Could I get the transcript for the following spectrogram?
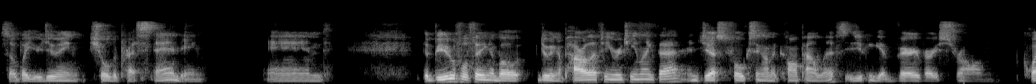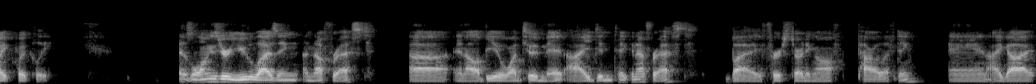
So, but you're doing shoulder press standing, and the beautiful thing about doing a powerlifting routine like that and just focusing on the compound lifts is you can get very very strong quite quickly. As long as you're utilizing enough rest, uh, and I'll be the one to admit I didn't take enough rest by first starting off powerlifting, and I got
